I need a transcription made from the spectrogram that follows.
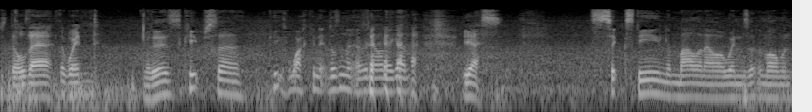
Still there, the wind. It is keeps uh, keeps whacking it, doesn't it? Every now and again. Yes. 16 mile an hour winds at the moment.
